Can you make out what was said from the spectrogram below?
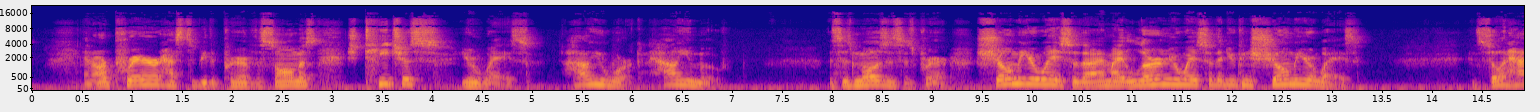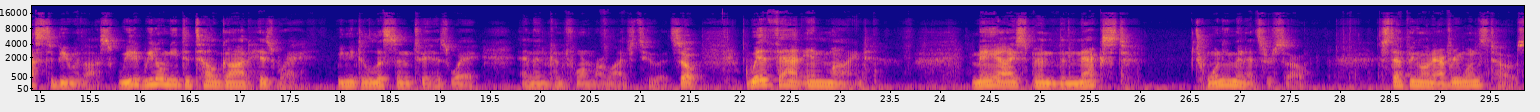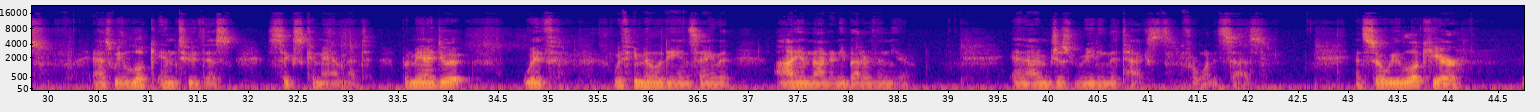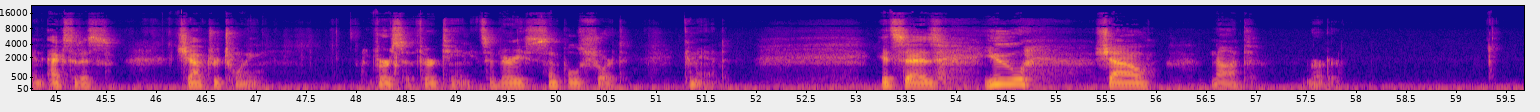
And our prayer has to be the prayer of the psalmist teach us your ways, how you work, and how you move. This is Moses' prayer. Show me your ways so that I might learn your ways so that you can show me your ways. And so it has to be with us. We, we don't need to tell God his way. We need to listen to his way and then conform our lives to it. So, with that in mind, may I spend the next 20 minutes or so stepping on everyone's toes as we look into this sixth commandment. But may I do it with with humility and saying that I am not any better than you. And I'm just reading the text for what it says. And so we look here in Exodus chapter 20, verse 13. It's a very simple, short command. It says, You shall not murder.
